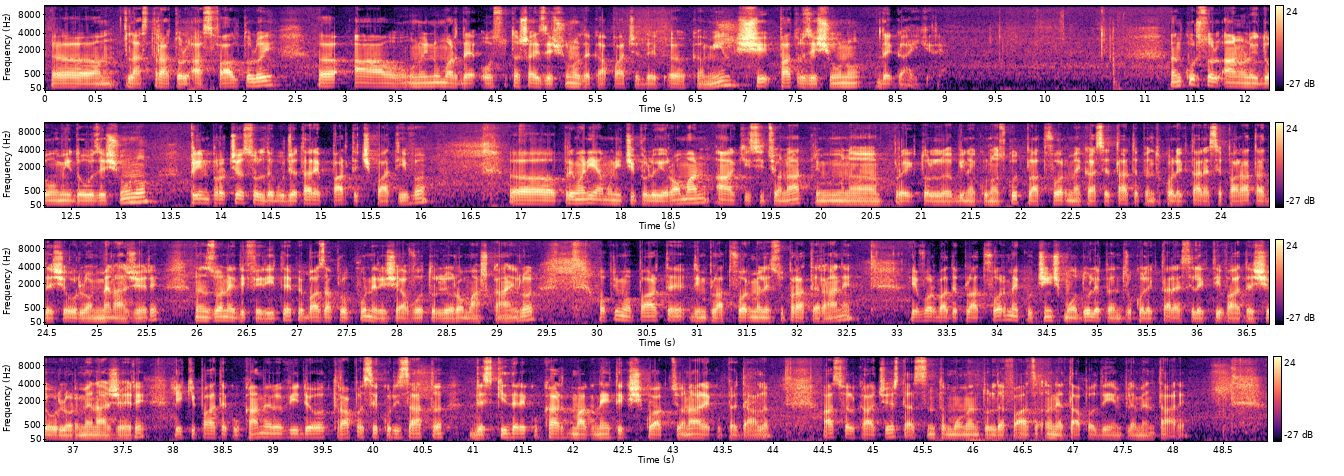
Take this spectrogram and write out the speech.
Uh, la stratul asfaltului uh, a unui număr de 161 de capace de uh, cămin și 41 de gaighere. În cursul anului 2021, prin procesul de bugetare participativă, Uh, Primăria municipiului Roman a achiziționat prin uh, proiectul binecunoscut platforme casetate pentru colectarea separată a deșeurilor menajere în zone diferite pe baza propunerii și a voturilor romașcanilor, o primă parte din platformele supraterane, E vorba de platforme cu 5 module pentru colectarea selectivă a deșeurilor menajere, echipate cu cameră video, trapă securizată, deschidere cu card magnetic și cu acționare cu pedală, astfel că acestea sunt în momentul de față în etapă de implementare.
